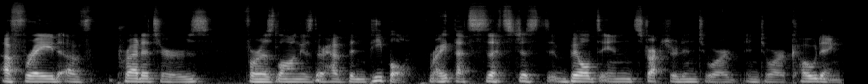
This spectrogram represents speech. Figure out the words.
afraid of predators for as long as there have been people right? That's that's just built in structured into our into our coding.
